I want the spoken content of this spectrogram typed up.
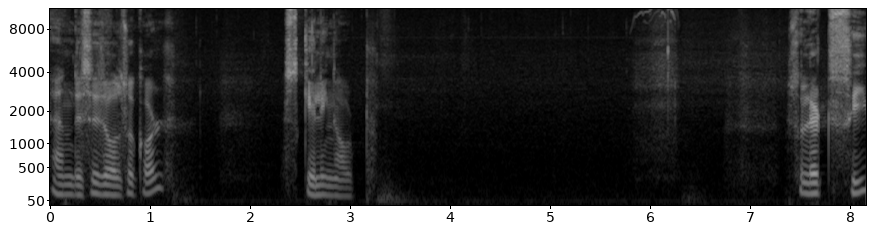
And this is also called scaling out. So let's see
